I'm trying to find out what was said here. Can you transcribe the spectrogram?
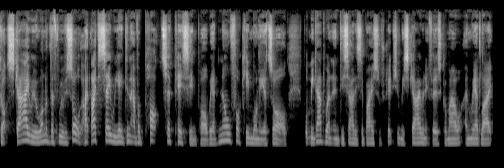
got Sky. We were one of the, we were so, I'd like to say we didn't have a pot to piss in, Paul. We had no fucking money at all. But my dad went and decided to buy a subscription with Sky when it first come out. And we had like,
